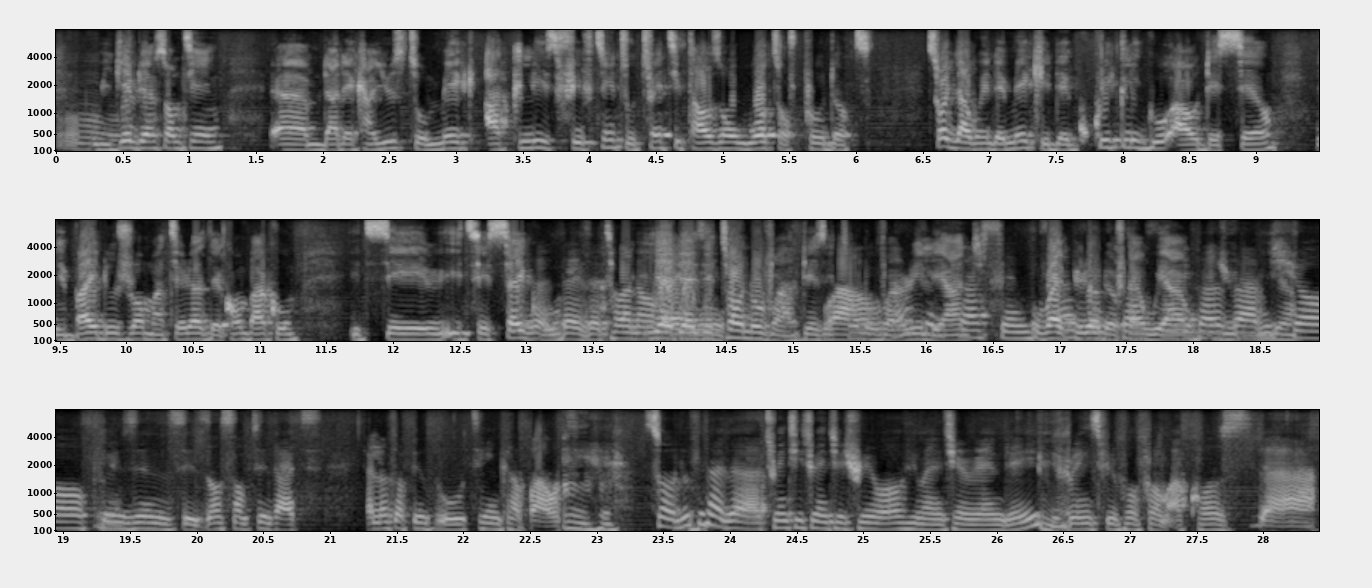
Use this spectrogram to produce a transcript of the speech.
We gave them something um, that they can use to make at least 15 to 20,000 worth of products. So that when they make it, they quickly go out, they sell, they buy those raw materials, they come back home. It's a it's a cycle. There's a turnover. Yeah, there's a turnover. There's a turnover that's really, and over a period of time, we are. you- I'm yeah. sure prisons is not something that a lot of people will think about. Mhm. So, looking at the 2023 World Humanitarian Day, Yeah. brings people from across the,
